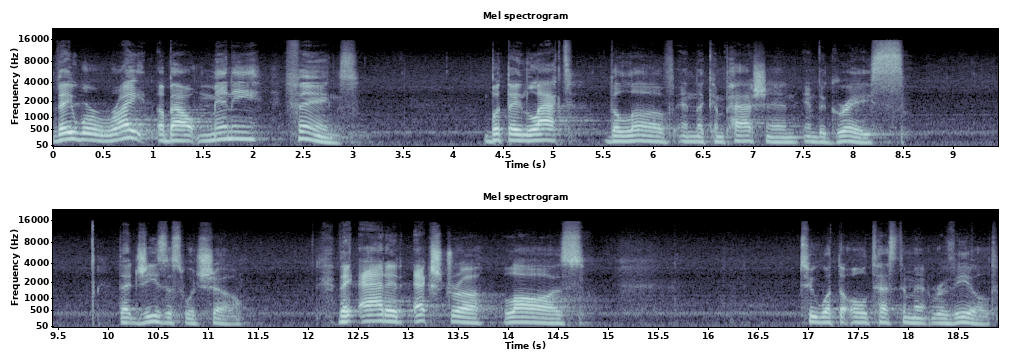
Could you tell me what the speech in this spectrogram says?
They were right about many things, but they lacked the love and the compassion and the grace that Jesus would show. They added extra laws to what the Old Testament revealed.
